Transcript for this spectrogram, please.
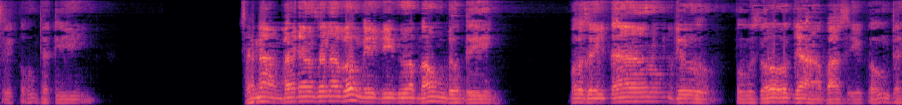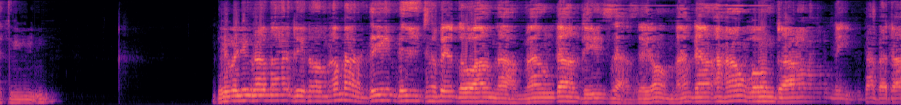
စေကုန်တည်းသနဗရံသနဘုံနေပြီသူအပေါင်းတို့သည် ပုစိတံတို့ပူဇော်ကြပါစေကုန်တည်းဒေဝလိကမတိတော်မမတိတိသဘေသောအနာမန္တတိသဇယောမန္တအဟံဝန္တာမိတပ္ပတာ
